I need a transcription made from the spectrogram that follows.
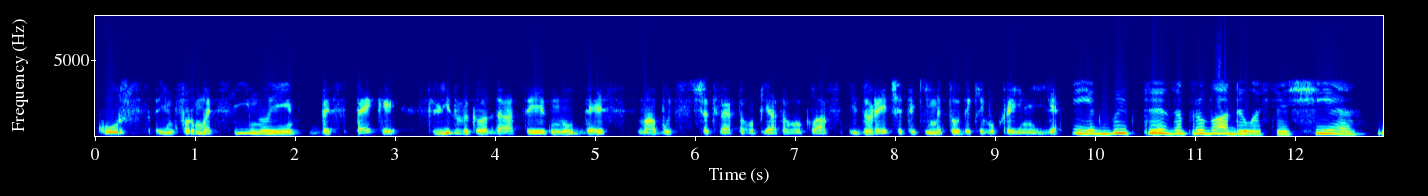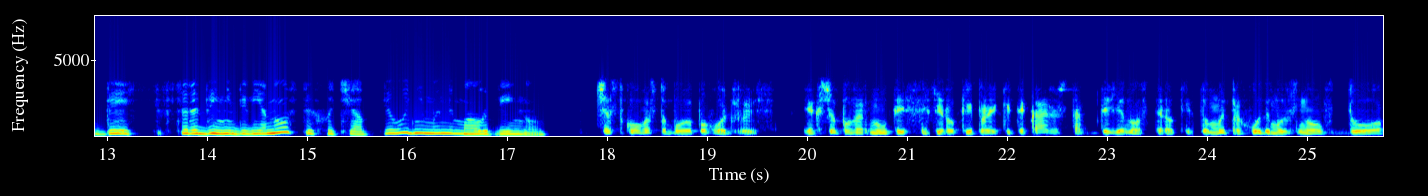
курс інформаційної безпеки слід викладати ну десь, мабуть, з четвертого-п'ятого класу. І до речі, такі методики в Україні є. І Якби це запровадилося ще десь в середині 90-х, хоча б сьогодні ми не мали війну. Частково з тобою погоджуюсь. Якщо повернутися ті роки, про які ти кажеш, так 90-ті роки, то ми приходимо знов до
